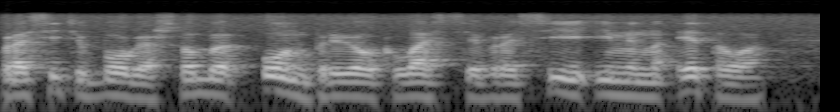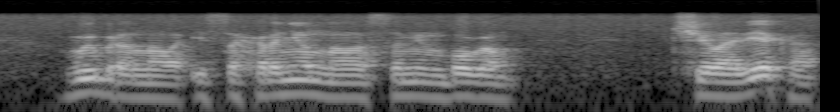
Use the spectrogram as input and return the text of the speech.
просить у Бога, чтобы Он привел к власти в России именно этого, выбранного и сохраненного самим Богом человека,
